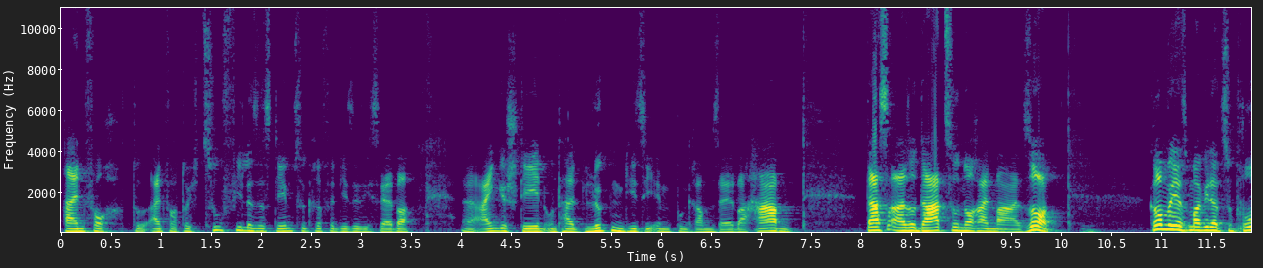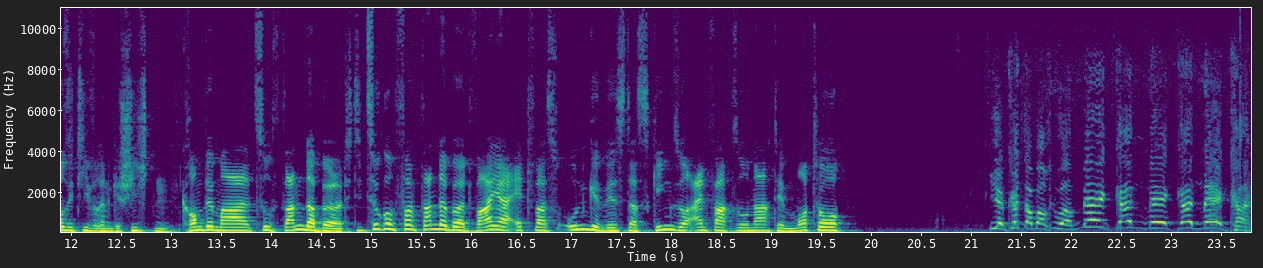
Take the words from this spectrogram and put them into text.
einfach, einfach durch zu viele Systemzugriffe, die sie sich selber äh, eingestehen und halt Lücken, die sie im Programm selber haben. Das also dazu noch einmal. So. Kommen wir jetzt mal wieder zu positiveren Geschichten. Kommen wir mal zu Thunderbird. Die Zukunft von Thunderbird war ja etwas ungewiss. Das ging so einfach so nach dem Motto. Ihr könnt aber auch nur meckern, meckern, meckern.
